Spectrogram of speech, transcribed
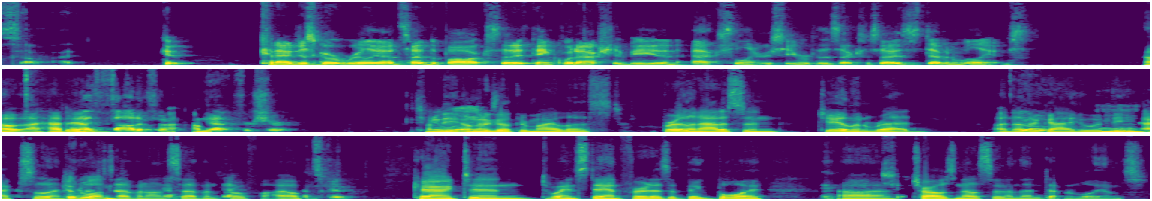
So I, Can I just go really outside the box that I think would actually be an excellent receiver for this exercise? Is Devin Williams. Oh, I had him. I thought of him. I'm- yeah, for sure. I mean, I'm going to go through my list. Bralon Addison, Jaylon Redd, another Ooh. guy who would be Mm. excellent Good in a seven on seven Yeah. profile. That's good. Carrington, Dwayne Stanford as a big boy, uh, Charles Nelson, and then Devin Williams.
